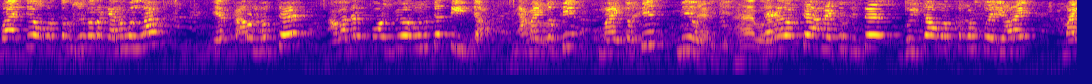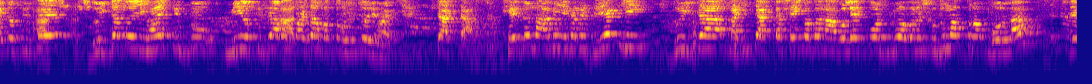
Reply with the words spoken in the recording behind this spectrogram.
কয়েকটি অপত্য কোষের কথা কেন বললাম? এর কারণ হচ্ছে আমাদের কোষ বিভাজন হচ্ছে তিনটা অ্যামাইটোসিস মাইটোসিস মিওসিস হ্যাঁ, দেখা যাচ্ছে অ্যামাইটোসিসে দুইটা অপত্য কোষ তৈরি হয় মাইটোসিসে আচ্ছা, আচ্ছা। দুইটা তৈরি হয় কিন্তু মিওসিসে আবার আচ্ছা, কয়টা অপত্য কোষ তৈরি হয়? চারটা। সেই জন্য আমি এখানে ডিরেক্টলি দুইটা নাকি চারটা সেই কথা না বলে কোষ বিভাজনে শুধুমাত্র বললাম যে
